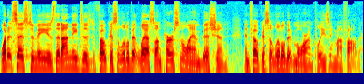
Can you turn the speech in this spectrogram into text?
What it says to me is that I need to focus a little bit less on personal ambition and focus a little bit more on pleasing my Father.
